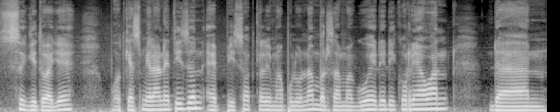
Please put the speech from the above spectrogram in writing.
Segitu aja ya. podcast Milan Netizen episode ke-56 bersama gue Deddy Kurniawan dan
